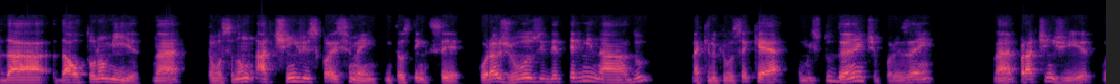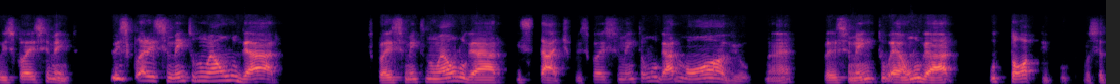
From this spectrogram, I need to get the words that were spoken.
da, da autonomia, né? Então, você não atinge o esclarecimento. Então, você tem que ser corajoso e determinado naquilo que você quer, como estudante, por exemplo, né, para atingir o esclarecimento. o esclarecimento não é um lugar, esclarecimento não é um lugar estático, esclarecimento é um lugar móvel, né? Esclarecimento é um lugar utópico. Você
